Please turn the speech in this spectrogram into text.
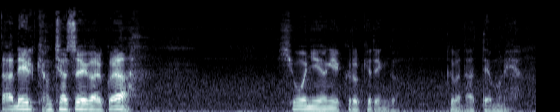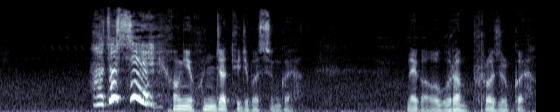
나 내일 경찰서에 갈 거야. 희원이 형이 그렇게 된 거, 그거 나 때문이야. 아저씨! 형이 혼자 뒤집어 쓴 거야. 내가 억울함 풀어줄 거야.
